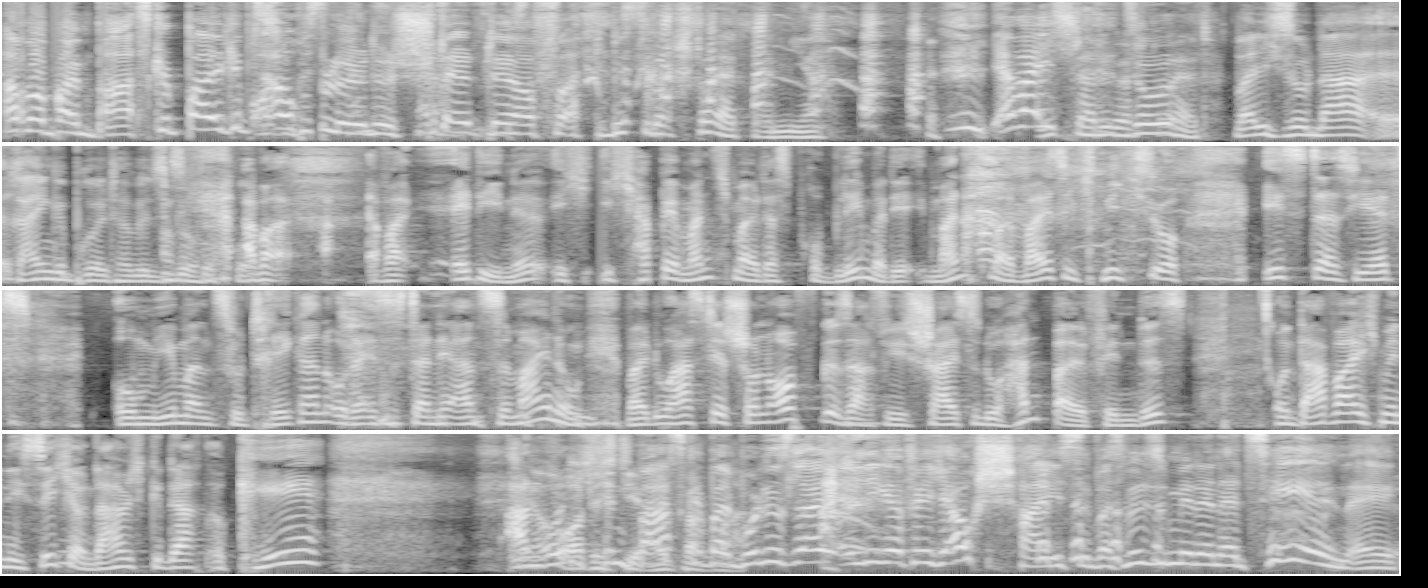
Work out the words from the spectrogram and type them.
aber beim Basketball gibt's oh, auch blöde Dörfer. Du bist übersteuert bei mir. ja, weil ich, so, weil ich so nah äh, reingebrüllt habe also, Aber, aber Eddie, ne, ich, ich habe ja manchmal das Problem bei dir. Manchmal weiß ich nicht so, ist das jetzt, um jemanden zu triggern oder ist es deine ernste Meinung? Weil du hast ja schon oft gesagt, wie scheiße du Handball findest. Und da war ich mir nicht sicher. Und da habe ich gedacht, okay, antworte ja, ich, ich dir Basketball-Bundesliga finde ich auch scheiße. Was willst du mir denn erzählen, ey?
